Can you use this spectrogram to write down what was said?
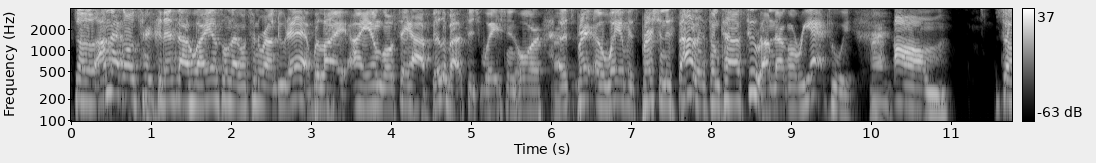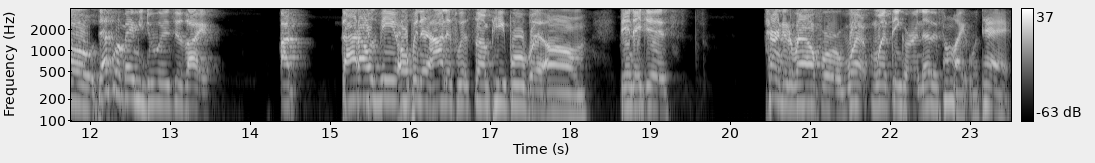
So I'm not gonna turn because that's not who I am. So I'm not gonna turn around and do that. But like I am gonna say how I feel about a situation or Right. a, a way of expression is silence sometimes too. I'm not gonna react to it. Right. Um, so that's what made me do it. It's just like I thought I was being open and honest with some people, but um, then they just turned it around for one one thing or another. So I'm like, well, dad,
